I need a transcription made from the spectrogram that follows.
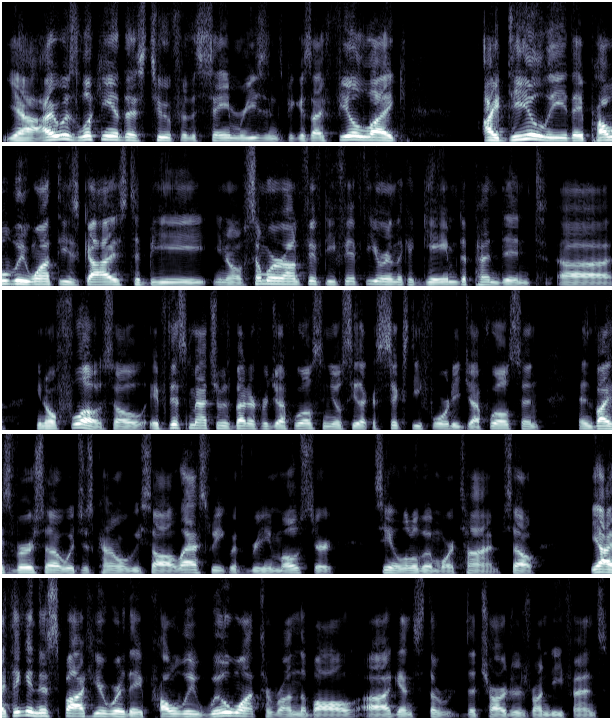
Yeah, I was looking at this too for the same reasons because I feel like ideally they probably want these guys to be you know somewhere around 50-50 or in like a game dependent uh you know flow so if this matchup is better for jeff wilson you'll see like a 60-40 jeff wilson and vice versa which is kind of what we saw last week with Raheem Mostert seeing a little bit more time so yeah i think in this spot here where they probably will want to run the ball uh, against the the chargers run defense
